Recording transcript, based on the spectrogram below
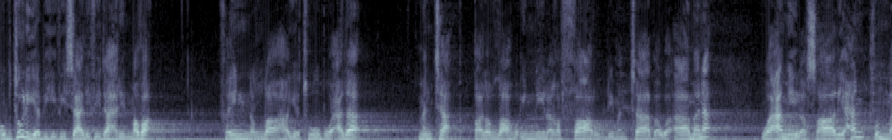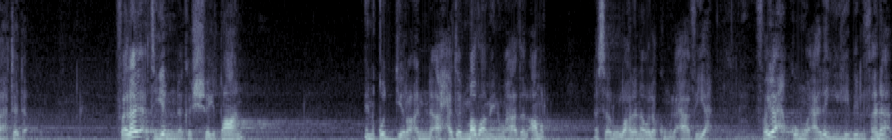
ابتلي به في سالف دهر مضى فإن الله يتوب على من تاب. قال الله إني لغفار لمن تاب وآمن وعمل صالحا ثم اهتدى. فلا يأتينك الشيطان إن قدر أن أحدا مضى منه هذا الأمر. نسأل الله لنا ولكم العافية. فيحكم عليه بالفناء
